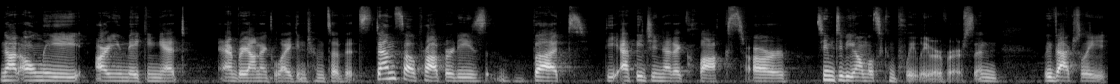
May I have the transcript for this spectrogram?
not only are you making it embryonic like in terms of its stem cell properties, but the epigenetic clocks are seem to be almost completely reversed. And we've actually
